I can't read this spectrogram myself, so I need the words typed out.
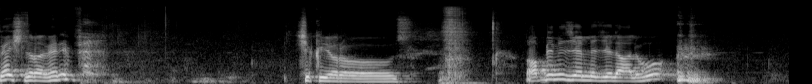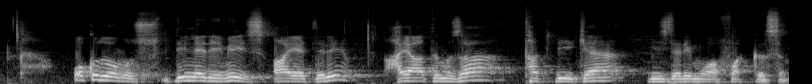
5 lira verip çıkıyoruz. Rabbimiz Celle Celaluhu okuduğumuz, dinlediğimiz ayetleri hayatımıza tatbike bizleri muvaffak kılsın.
